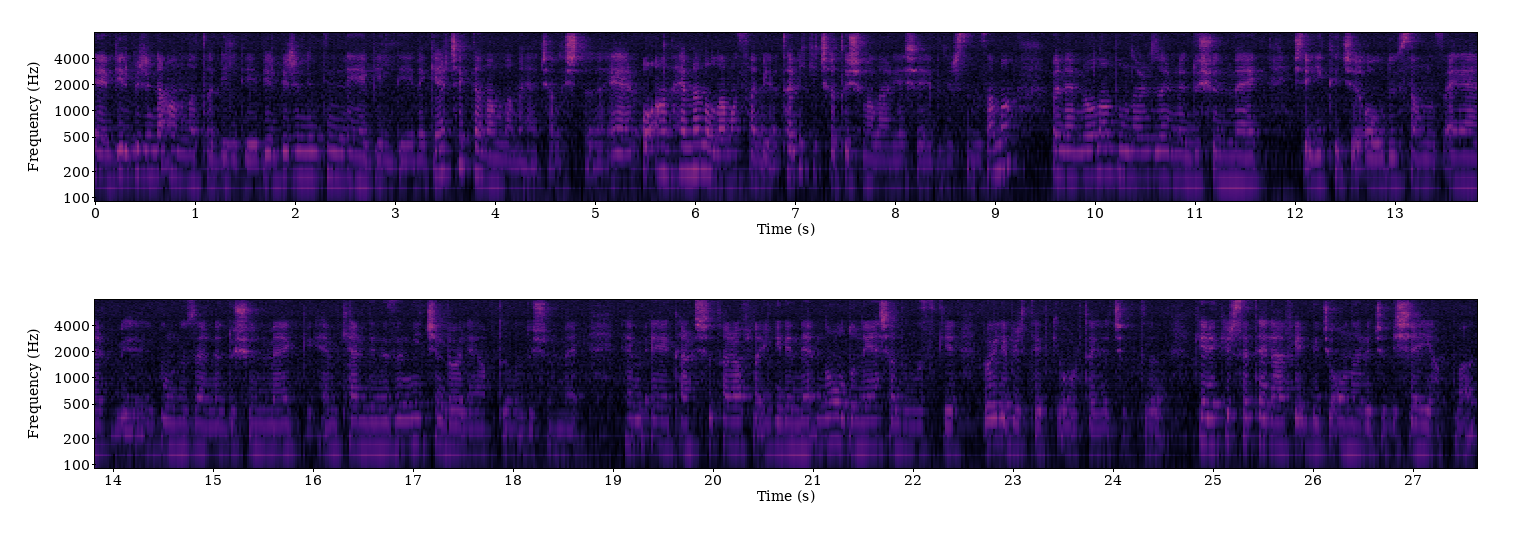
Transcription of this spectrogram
e, birbirini anlatabildiği, birbirini dinleyebildiği ve gerçekten anlamaya çalıştığı. Eğer o an hemen olamasa bile tabii ki çatışmalar yaşayabilirsiniz ama önemli olan bunlar üzerine düşünmek, işte yıkıcı olduysanız eğer e, üzerine düşünmek, hem kendinizin niçin böyle yaptığını düşünmek, hem e, karşı tarafla ilgili ne, ne oldu, ne yaşadınız ki böyle bir tepki ortaya çıktı. Gerekirse telafi edici, onarıcı bir şey yapmak.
